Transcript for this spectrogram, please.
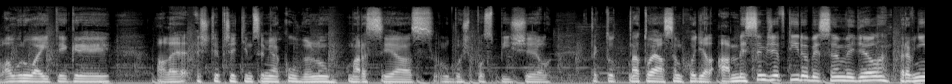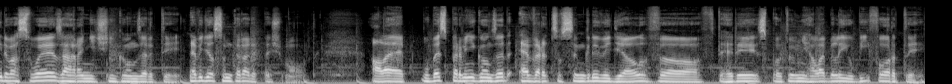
Lauru White Tigry, ale ještě předtím jsem nějakou vlnu Marcias, Luboš Pospíšil, tak to, na to já jsem chodil. A myslím, že v té době jsem viděl první dva svoje zahraniční koncerty. Neviděl jsem teda Depeche Mode, ale vůbec první koncert ever, co jsem kdy viděl v, v tehdy sportovní hale byly UB40,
